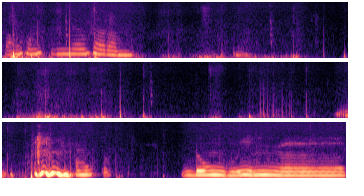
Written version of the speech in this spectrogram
방송 찍는 사람. 아무것도 없어. 농구 있네,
